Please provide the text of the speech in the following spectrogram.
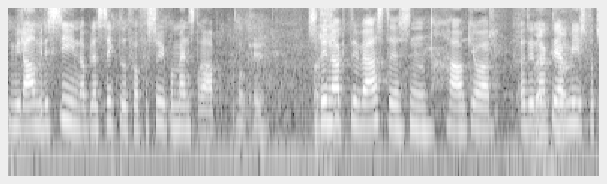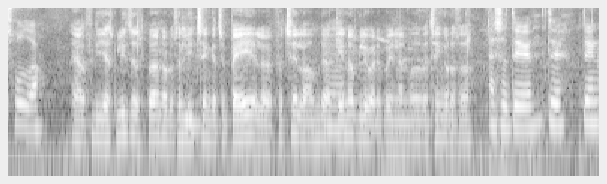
mit eget medicin, og bliver sigtet for forsøg på mandsdrab. Okay. Så det er nok det værste, jeg sådan har gjort. Og det er nok det, jeg mest fortryder. Ja, fordi jeg skulle lige til at spørge, når du så lige tænker tilbage, eller fortæller om det, og mm. genoplever det på en eller anden måde, hvad tænker du så? Altså, det, det, det er en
